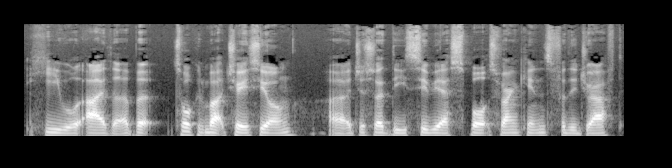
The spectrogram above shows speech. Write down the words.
he will either. But talking about Chase Young, uh, just read the CBS Sports rankings for the draft,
